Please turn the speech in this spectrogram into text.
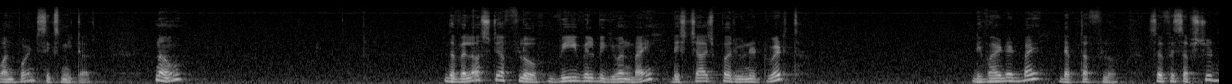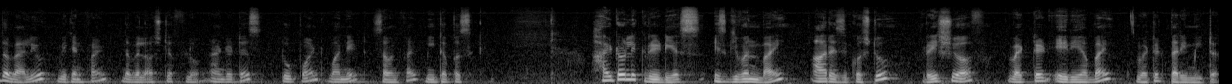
1.6 meter. Now, the velocity of flow V will be given by discharge per unit width divided by depth of flow. So if we substitute the value, we can find the velocity of flow and it is 2.1875 meter per second. Hydraulic radius is given by R is equals to ratio of wetted area by wetted perimeter.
